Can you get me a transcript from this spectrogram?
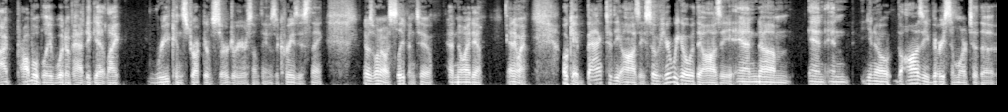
I probably would have had to get like reconstructive surgery or something. It was the craziest thing. It was when I was sleeping too. Had no idea. Anyway, okay, back to the Aussie. So here we go with the Aussie, and um, and and you know the Aussie very similar to the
